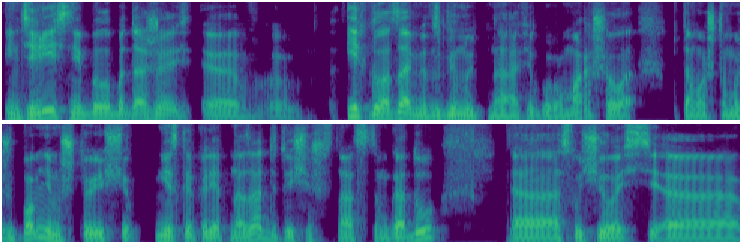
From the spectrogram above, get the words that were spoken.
интереснее было бы даже э, их глазами взглянуть на фигуру маршала, потому что мы же помним, что еще несколько лет назад, в 2016 году, э, случилось э,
